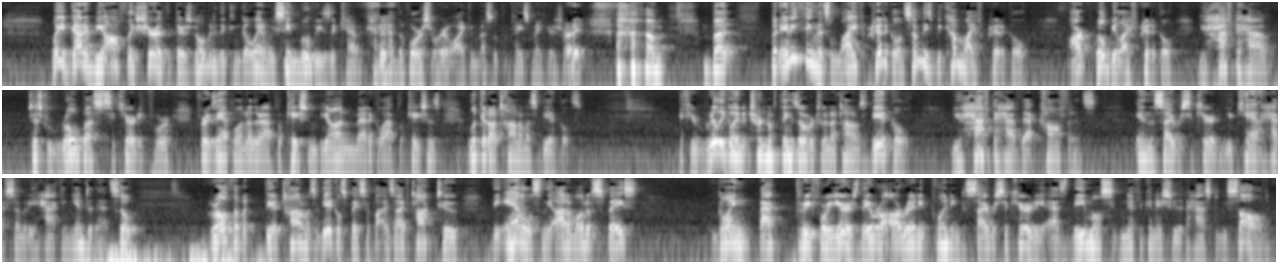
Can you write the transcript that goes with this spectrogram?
well, you've got to be awfully sure that there's nobody that can go in. We've seen movies that have, kind of have the horror story. Well, I can mess with the pacemakers, right? right. um, but but anything that's life critical, and some of these become life critical, are will be life critical. You have to have just robust security. For for example, another application beyond medical applications, look at autonomous vehicles. If you're really going to turn things over to an autonomous vehicle, you have to have that confidence in the cybersecurity. You can't yeah. have somebody hacking into that. So, growth of a, the autonomous vehicle space, if, as I've talked to the analysts in the automotive space, going back three, four years, they were already pointing to cybersecurity as the most significant issue that has to be solved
